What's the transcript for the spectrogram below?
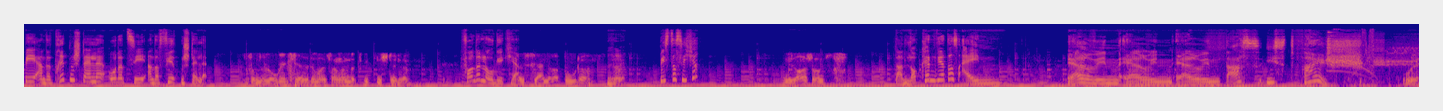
B an der dritten Stelle oder C an der vierten Stelle. Von der Logik her würde ich mal sagen, an der dritten Stelle. Von der Logik her. Als kleinerer Bruder. Ja. Bist du sicher? ja, schon. Dann locken wir das ein. Erwin, Erwin, Erwin, das ist falsch. Ui.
